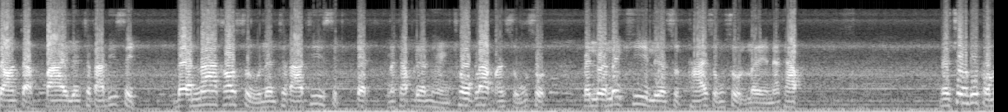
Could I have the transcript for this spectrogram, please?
จรจากปลายเรือนชะตาที่ 10 เดินหน้าเข้าสู่เรือนชะตาที่ 11 นะครับเรือนแห่งโชคลาภอันสูงสุด เป็นเรือนเลขขี้เรือนสุดท้ายสูงสุดเลยนะครับในช่วงที่ผม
